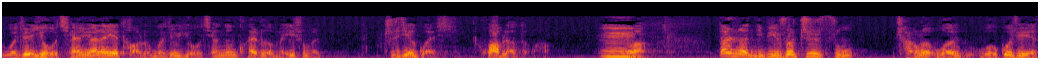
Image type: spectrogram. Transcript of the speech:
我觉得有钱原来也讨论过，就有钱跟快乐没什么直接关系，画不了等号，嗯是吧？但是呢，你比如说知足常乐，我我过去也，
